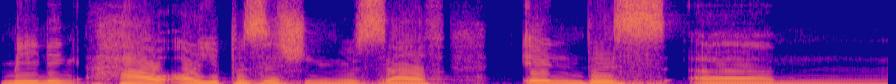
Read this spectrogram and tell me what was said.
meaning how are you positioning yourself in this um,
